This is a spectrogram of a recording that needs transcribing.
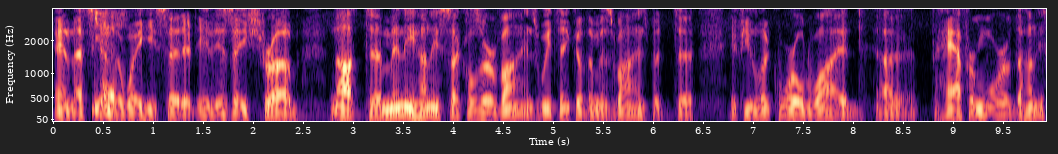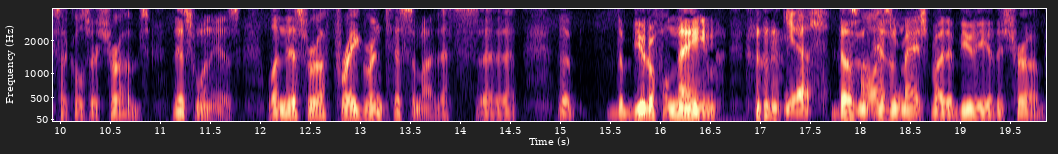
and that's kind yes. of the way he said it. It is a shrub. Not uh, many honeysuckles are vines. We think of them as vines, but uh, if you look worldwide, uh, half or more of the honeysuckles are shrubs. This one is Lonicera fragrantissima. That's uh, the the beautiful name yes. Doesn't like isn't it. matched by the beauty of the shrub.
